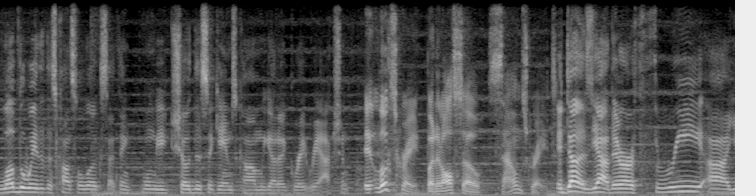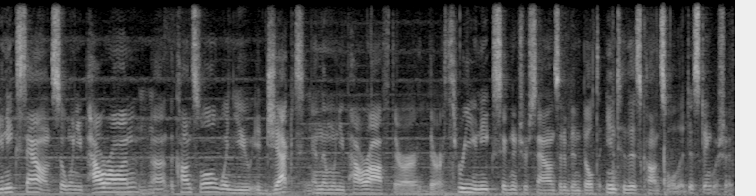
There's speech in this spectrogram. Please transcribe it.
love the way that this console looks. I think when we showed this at Gamescom, we got a great reaction. It looks great, but it also sounds great. It does, yeah. There are three uh, unique sounds. So when you power on uh, the console, when you eject, and then when you power off, there are there are three unique signature sounds that have been built into this console that distinguish it.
